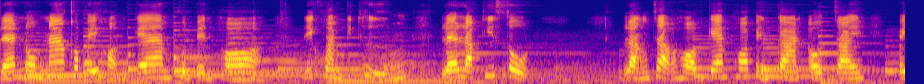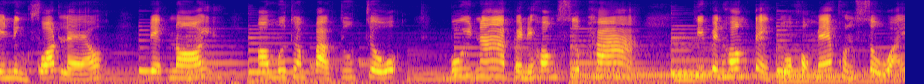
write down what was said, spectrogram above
และนมหน้าเข้าไปหอมแก้มคุณเป็นพ่อด้วยความคิดถึงและรักที่สุด หลังจากหอมแก้มพ่อเป็นการเอาใจไปหนึ่งฟอดแล้ว เด็กน้อยเอามือทำปากจุจุบุยหน้าไปในห้องเสื้อผ้า ที่เป็นห้องแต่งตัวของแม่คนสวย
